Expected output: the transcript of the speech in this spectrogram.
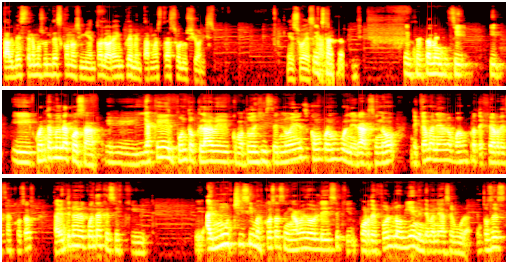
tal vez tenemos un desconocimiento a la hora de implementar nuestras soluciones. Eso es. Exactamente. Exactamente, sí. Y, cuéntame una cosa, eh, ya que el punto clave, como tú dijiste, no es cómo podemos vulnerar, sino de qué manera nos podemos proteger de estas cosas, también tener en cuenta que si es que eh, hay muchísimas cosas en AWS que por default no vienen de manera segura. Entonces,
